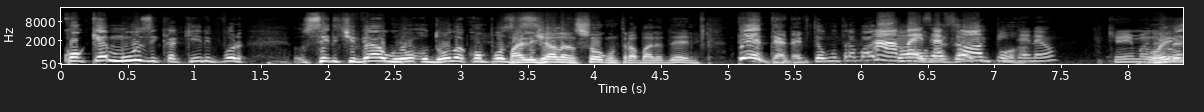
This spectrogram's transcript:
qualquer música que ele for. Se ele tiver o, dom da composição. Mas ele já lançou algum trabalho dele? Tem, deve ter algum trabalho Ah, solo, mas é mas flop, aí, entendeu? Quem? Oi? O É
